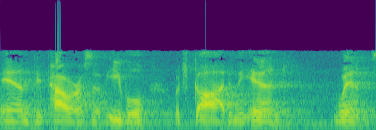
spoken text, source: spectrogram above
and the powers of evil, which God, in the end, wins.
